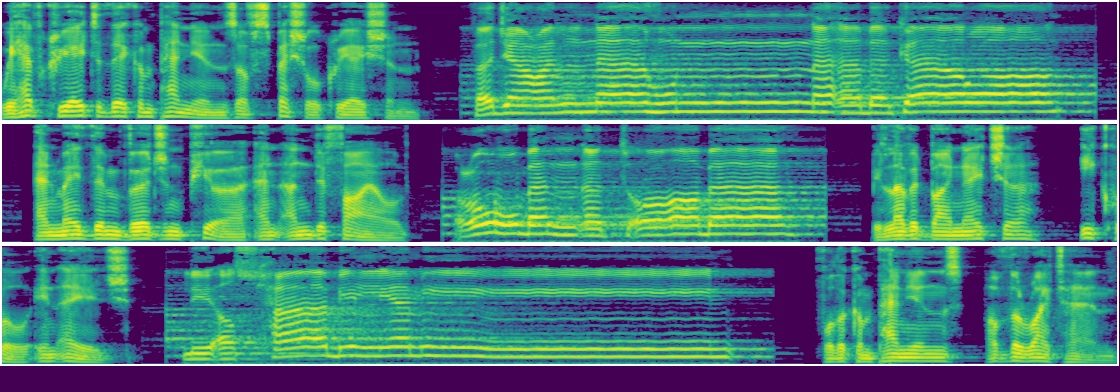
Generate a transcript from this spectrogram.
We have created their companions of special creation. فجعلناهن أبكارا and made them virgin pure and undefiled. Beloved by nature, equal in age. For the companions of the right hand.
